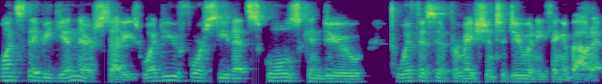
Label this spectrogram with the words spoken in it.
once they begin their studies? What do you foresee that schools can do with this information to do anything about it?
